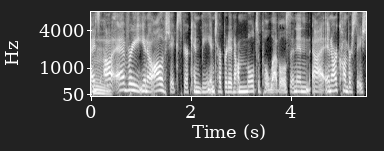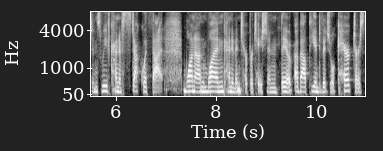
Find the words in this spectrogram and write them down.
Mm. Uh, every, you know, all of Shakespeare can be interpreted on multiple levels, and in uh, in our conversations, we've kind of stuck with that one-on-one kind of interpretation the, about the individual characters.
